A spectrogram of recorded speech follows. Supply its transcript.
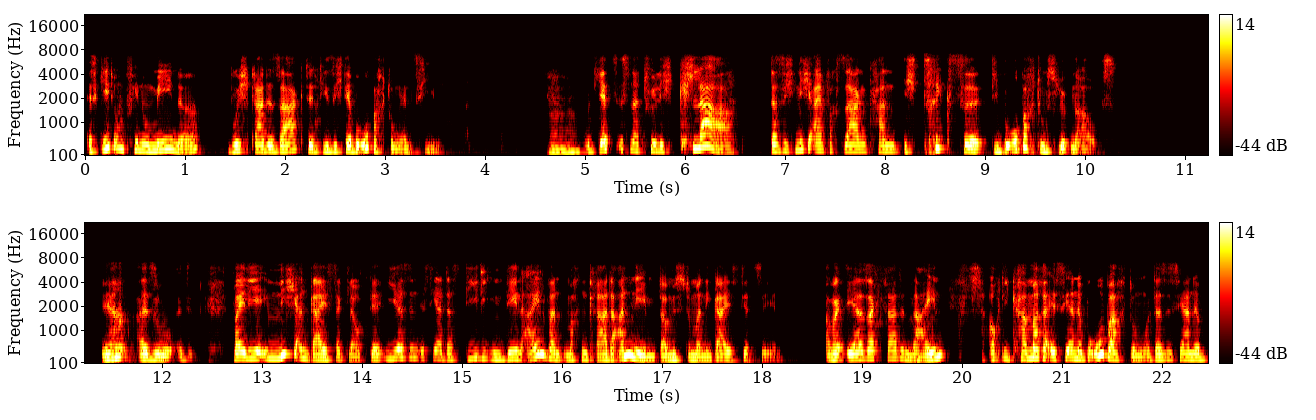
es geht um Phänomene, wo ich gerade sagte, die sich der Beobachtung entziehen. Mhm. Und jetzt ist natürlich klar, dass ich nicht einfach sagen kann, ich trickse die Beobachtungslücken aus. Ja, also, weil ihr ihm nicht an Geister glaubt. Der Irrsinn ist ja, dass die, die ihm den Einwand machen, gerade annehmen. Da müsste man den Geist jetzt sehen. Aber er sagt gerade, nein, auch die Kamera ist ja eine Beobachtung und das ist ja eine,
